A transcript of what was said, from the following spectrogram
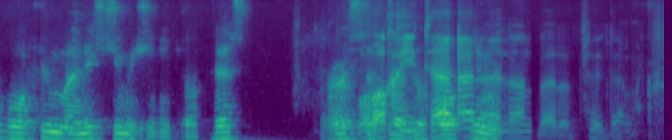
واقعی معنیش چی میشه اینجا حس برای صفت واقعی تر الان برات پیدا می‌کنم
